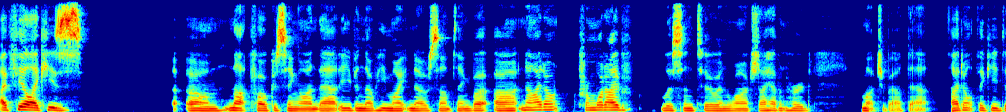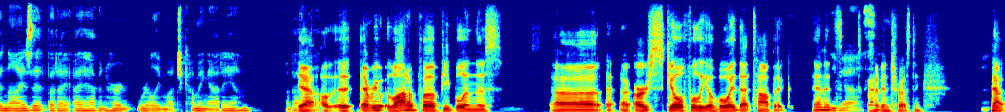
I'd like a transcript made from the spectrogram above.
I feel like he's uh, um, not focusing on that, even though he might know something. But uh, no, I don't. From what I've listened to and watched, I haven't heard much about that. I don't think he denies it, but I, I haven't heard really much coming out of him about yeah that. every a lot of uh, people in this uh, are skillfully avoid that topic and it's, Yes. it's kind of interesting now,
